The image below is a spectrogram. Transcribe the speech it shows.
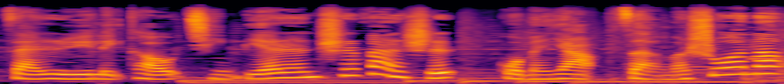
在日语里头请别人吃饭时，我们要怎么说呢？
